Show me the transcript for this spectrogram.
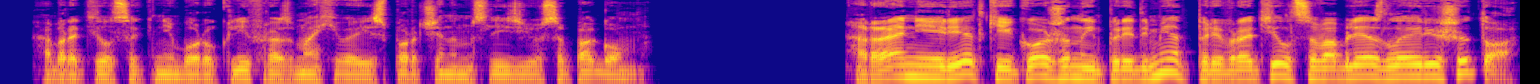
— обратился к Небору Клифф, размахивая испорченным слизью сапогом. «Ранее редкий кожаный предмет превратился в облезлое решето.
